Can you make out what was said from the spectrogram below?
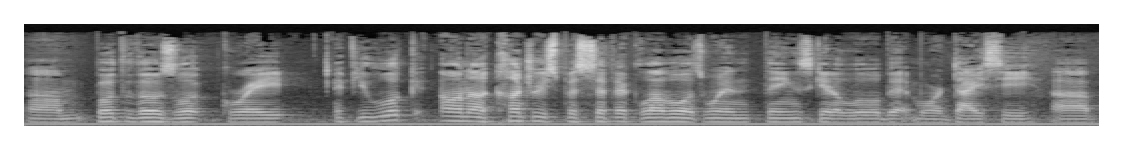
Um, both of those look great. If you look on a country specific level, is when things get a little bit more dicey. Uh,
